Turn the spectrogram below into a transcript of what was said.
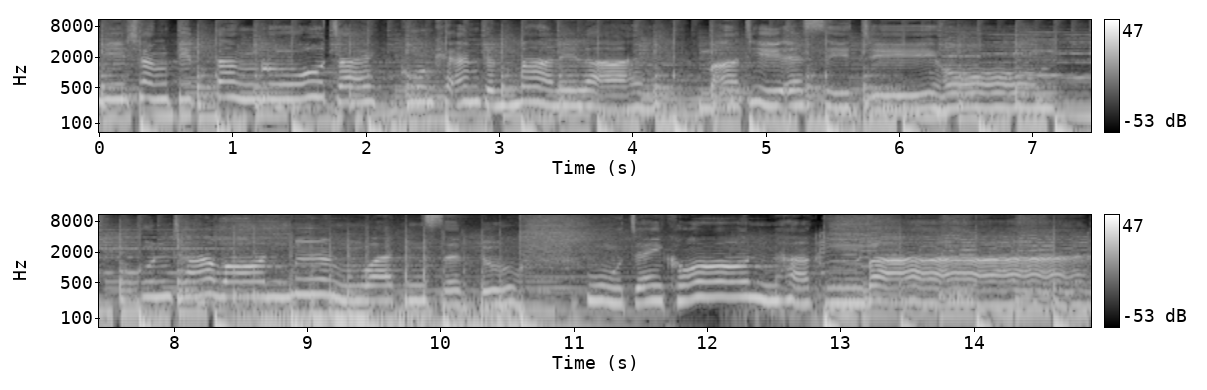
มีช่างติดตั้งรู้ใจควงแขนกันมาหลาย มาที่ SCG Home บุญทาวรเมืองวัดสะดุหูใจคนหักบ้าน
